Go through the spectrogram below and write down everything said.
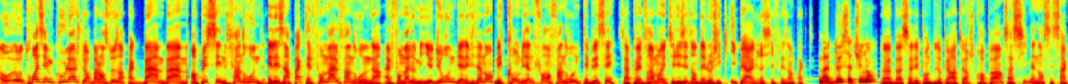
Au, au troisième coup, là, je leur balance deux impacts. Bam, bam. En plus, c'est une fin de round. Et les impacts, elles font mal fin de round. hein. Elles font mal au milieu du round, bien évidemment. Mais combien de fois en fin de round t'es blessé? Ça peut être vraiment utilisé dans des logiques hyper agressives, les impacts. Bah, deux, ça tue, non? Euh, bah, ça dépend de l'opérateur, je crois pas. Ça, si, maintenant, c'est 5.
